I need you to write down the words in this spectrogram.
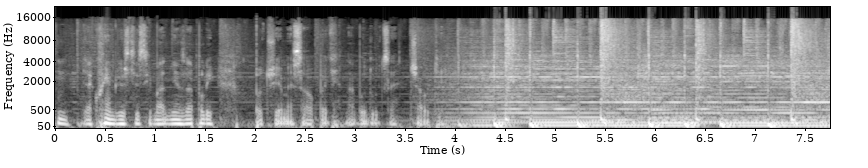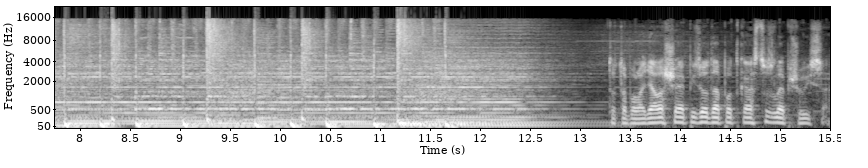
Hm, ďakujem, že ste si ma dnes zapli. Počujeme sa opäť na budúce. Čaute. Toto bola ďalšia epizóda podcastu Zlepšuj sa.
